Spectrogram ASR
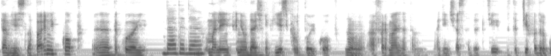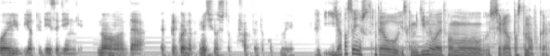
Там есть напарник коп э, такой, Да-да-да. маленько неудачник, есть крутой коп. Ну, а формально там один частный детектив, детектив, а другой бьет людей за деньги. Но да, это прикольно подмечено, что по факту это коп-муви. Я последнее, что смотрел из комедийного, это, по-моему, сериал «Постановка».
